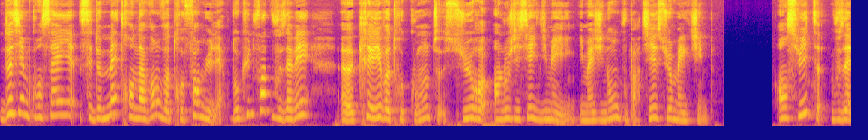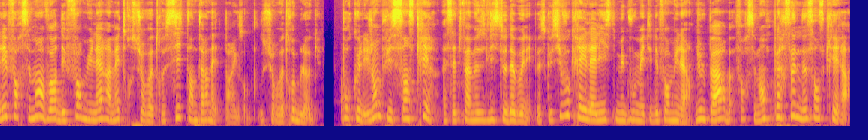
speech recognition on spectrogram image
Deuxième conseil, c'est de mettre en avant votre formulaire. Donc une fois que vous avez euh, créé votre compte sur un logiciel d'emailing, imaginons que vous partiez sur MailChimp. Ensuite, vous allez forcément avoir des formulaires à mettre sur votre site internet, par exemple, ou sur votre blog, pour que les gens puissent s'inscrire à cette fameuse liste d'abonnés. Parce que si vous créez la liste mais que vous mettez des formulaires nulle part, bah forcément personne ne s'inscrira.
